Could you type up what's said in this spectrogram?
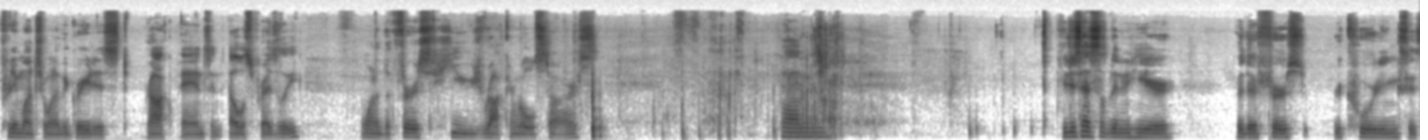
pretty much one of the greatest rock bands, and Elvis Presley, one of the first huge rock and roll stars. And he just has something in here for their first recordings. It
